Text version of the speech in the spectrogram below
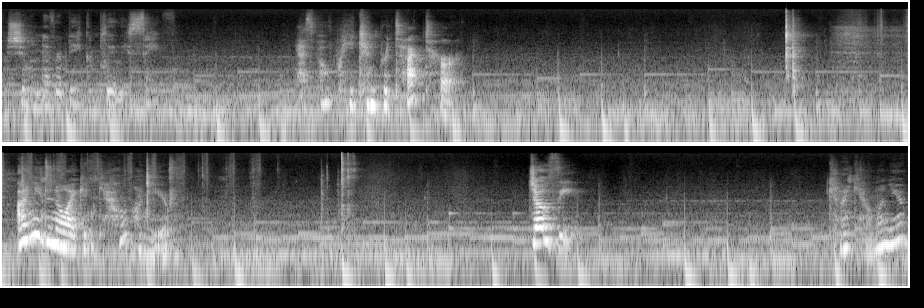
But she will never be completely safe. Yes, but we can protect her. I need to know I can count on you. Josie! Can I count on you?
